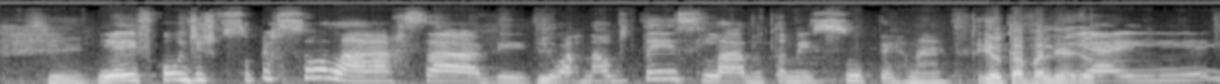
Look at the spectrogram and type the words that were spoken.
Sim. E aí ficou um disco super solar, sabe? Que o Arnaldo tem esse lado também super, né? Eu tava lendo. E aí é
